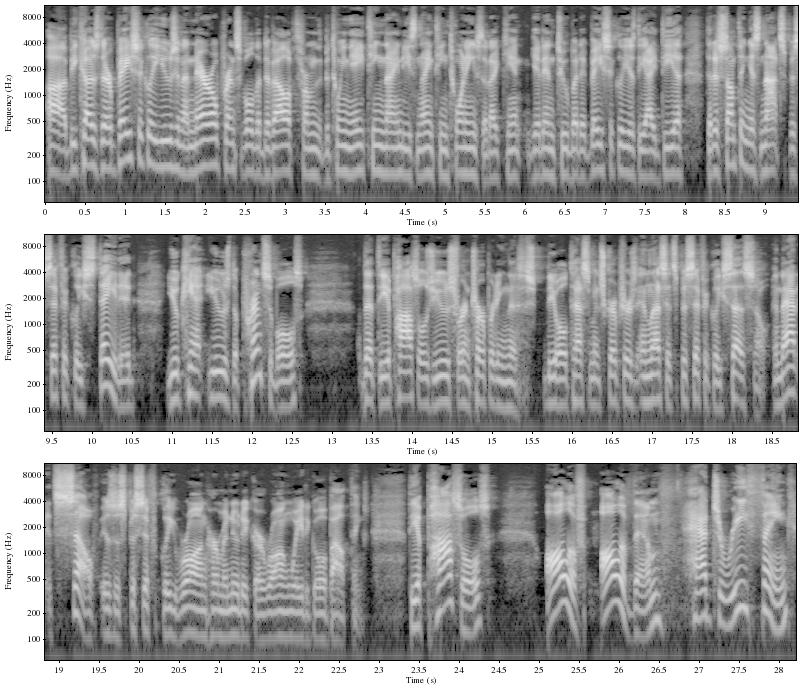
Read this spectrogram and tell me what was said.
Uh, because they're basically using a narrow principle that developed from the, between the 1890s and 1920s that I can't get into, but it basically is the idea that if something is not specifically stated, you can't use the principles that the apostles use for interpreting the Old Testament scriptures unless it specifically says so. And that itself is a specifically wrong hermeneutic or wrong way to go about things. The apostles, all of, all of them had to rethink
